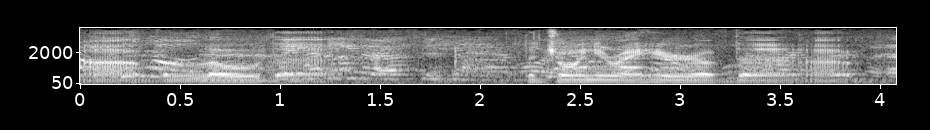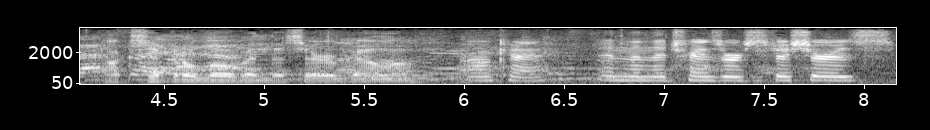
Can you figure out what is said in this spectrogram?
uh, below the the joining right here of the uh, occipital lobe and the cerebellum. Okay. And then the transverse fissure is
